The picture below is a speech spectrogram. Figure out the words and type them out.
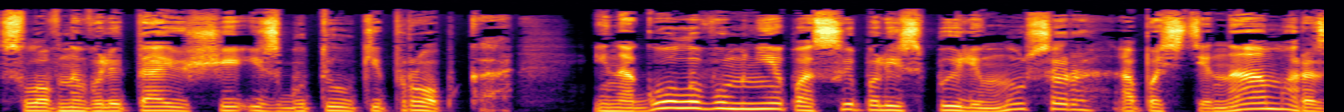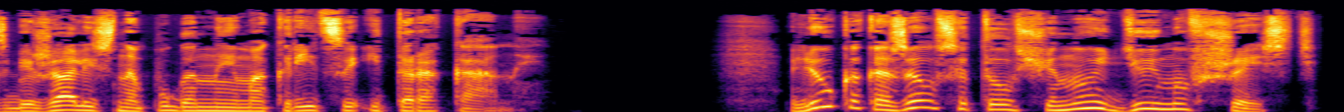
словно вылетающая из бутылки пробка, и на голову мне посыпались пыль мусор, а по стенам разбежались напуганные мокрицы и тараканы. Люк оказался толщиной дюймов шесть,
